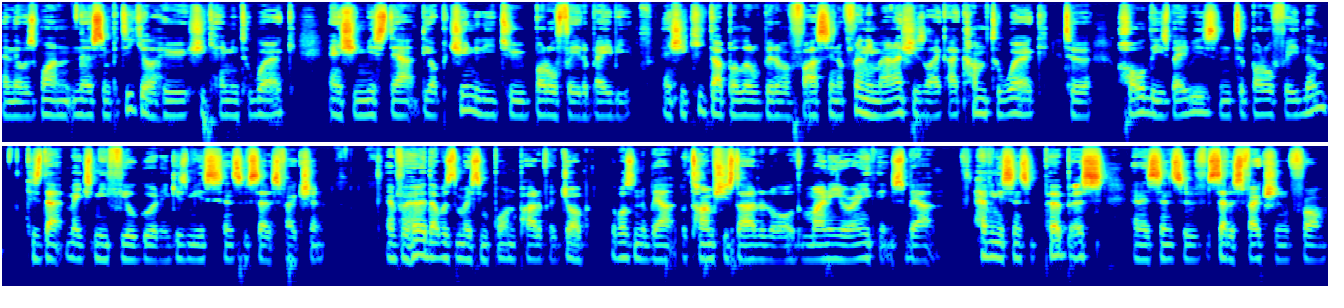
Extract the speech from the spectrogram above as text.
And there was one nurse in particular who she came into work and she missed out the opportunity to bottle feed a baby. And she kicked up a little bit of a fuss in a friendly manner. She's like, I come to work to hold these babies and to bottle feed them because that makes me feel good and gives me a sense of satisfaction. And for her, that was the most important part of her job. It wasn't about the time she started or the money or anything. It's about having a sense of purpose and a sense of satisfaction from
